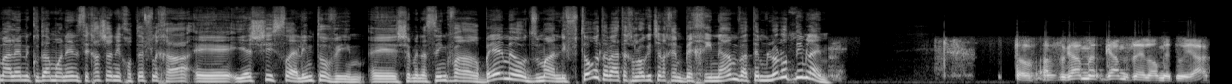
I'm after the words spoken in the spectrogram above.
מעלה- נקודה מעניינת, סליחה שאני חוטף לך, אה, יש ישראלים טובים אה, שמנסים כבר הרבה מאוד זמן לפתור את הבעיה הטכנולוגית שלכם בחינם ואתם לא נותנים להם. טוב, אז גם, גם זה לא מדויק.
